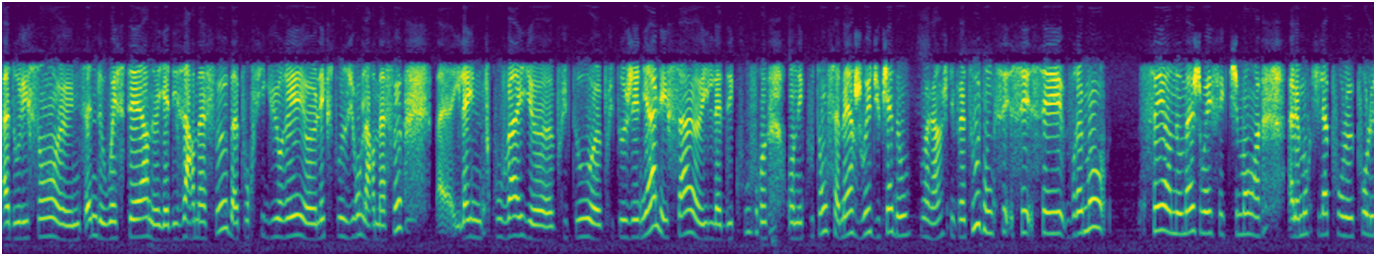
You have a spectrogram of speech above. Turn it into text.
adolescents une scène de western, il y a des armes à feu, bah, pour figurer l'explosion de l'arme à feu, bah, il a une trouvaille plutôt plutôt géniale et ça, il la découvre en écoutant sa mère jouer du piano. Voilà, je dis pas tout, donc c'est vraiment c'est un hommage, ouais, effectivement, à l'amour qu'il a pour le pour le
